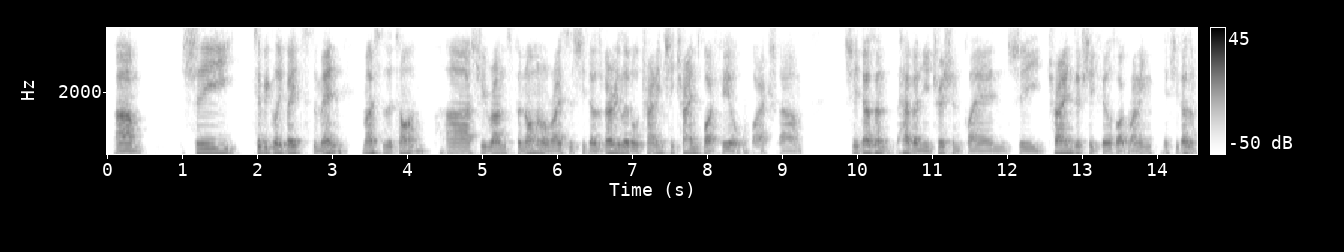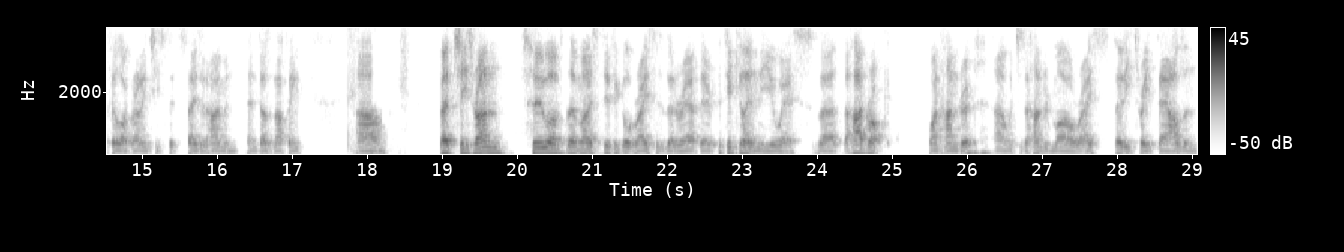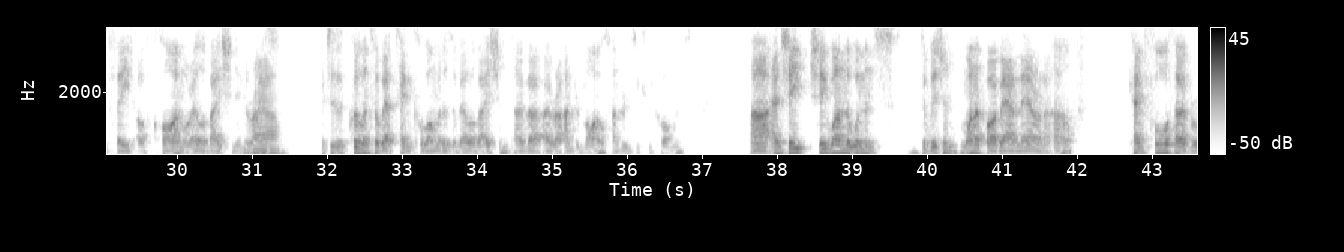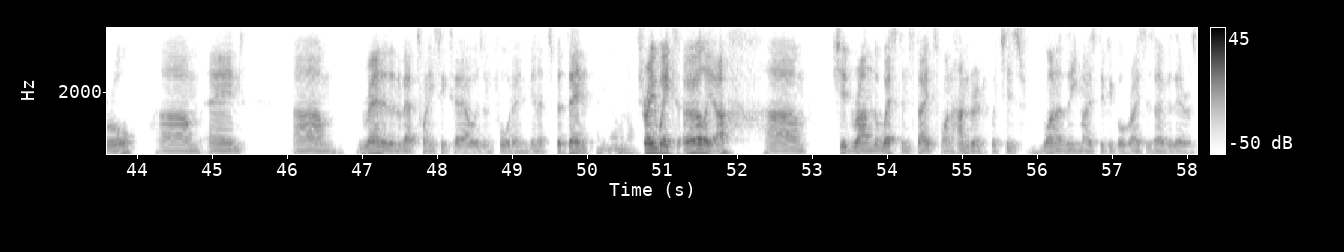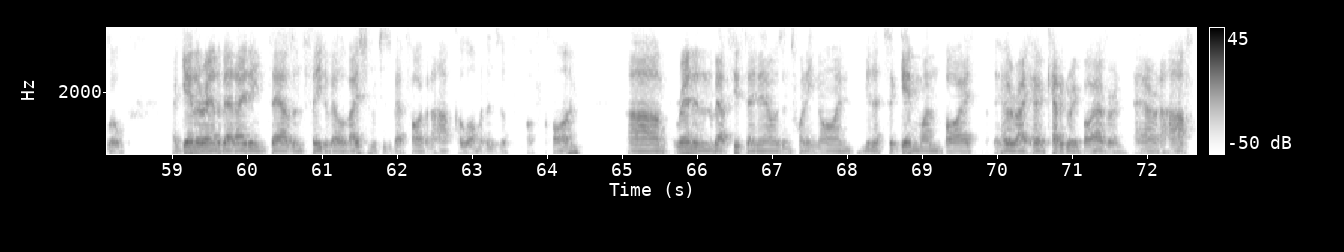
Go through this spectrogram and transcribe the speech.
Um, she typically beats the men most of the time. Uh, she runs phenomenal races. She does very little training. She trains by feel. By um, she doesn't have a nutrition plan. She trains if she feels like running. If she doesn't feel like running, she stays at home and, and does nothing. Um, but she's run two of the most difficult races that are out there, particularly in the US. The the Hardrock 100, uh, which is a 100 mile race, 33,000 feet of climb or elevation in the wow. race, which is equivalent to about 10 kilometers of elevation over over 100 miles, 160 kilometers. Uh, and she she won the women's division, won it by about an hour and a half, came fourth overall, um, and um, ran it in about 26 hours and 14 minutes. But then Phenomenal. three weeks earlier, um, she'd run the Western States 100, which is one of the most difficult races over there as well. Again, around about 18,000 feet of elevation, which is about five and a half kilometers of, of climb. Um, ran in about 15 hours and 29 minutes. Again, won by her her category by over an hour and a half.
